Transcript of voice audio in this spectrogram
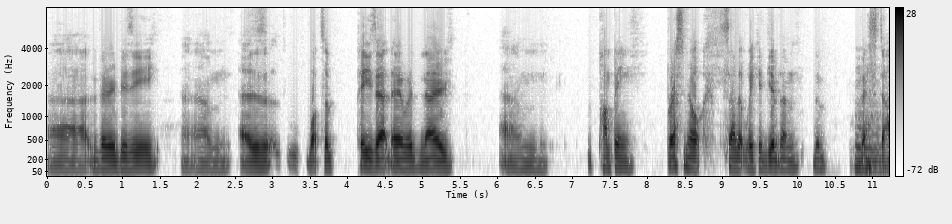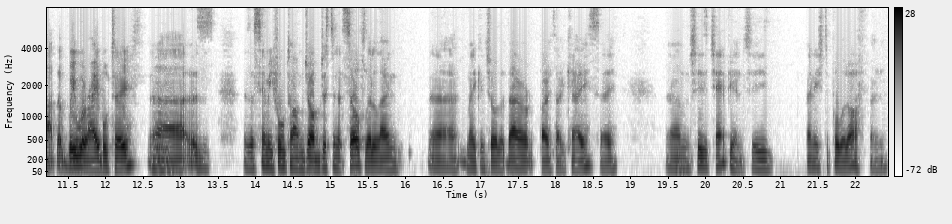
uh, very busy, um, as lots of peas out there would no um, pumping breast milk so that we could give them the best Mm. start that we were able to. Uh, as, as a semi full time job just in itself, let alone uh, making sure that they were both okay. So um, she's a champion. She managed to pull it off, and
